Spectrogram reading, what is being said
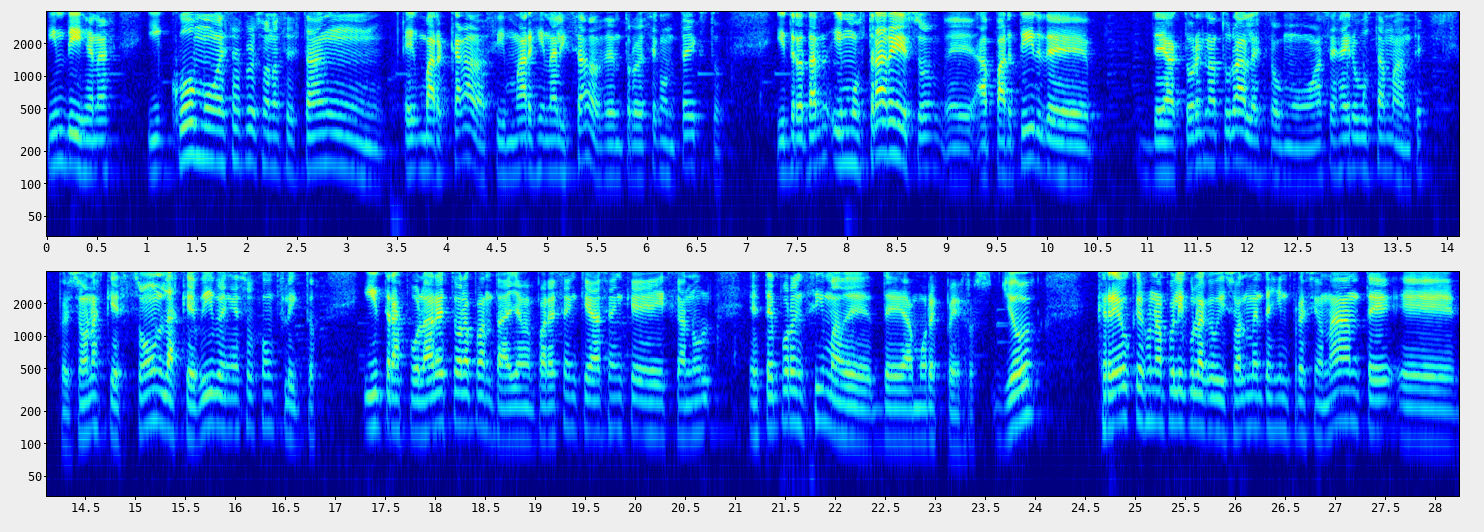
indígenas, y cómo estas personas están enmarcadas y marginalizadas dentro de ese contexto. Y tratar y mostrar eso eh, a partir de, de actores naturales, como hace Jairo Bustamante, personas que son las que viven esos conflictos, y traspolar esto a la pantalla me parecen que hacen que Iscanul esté por encima de, Amores Perros. Yo creo que es una película que visualmente es impresionante, eh,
